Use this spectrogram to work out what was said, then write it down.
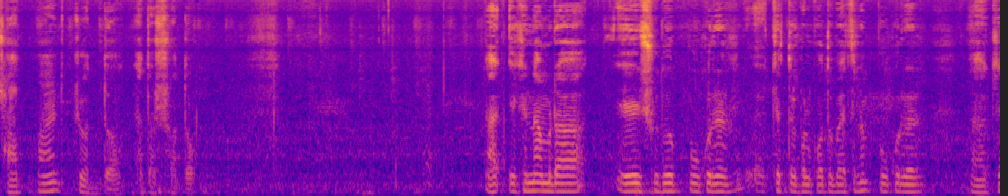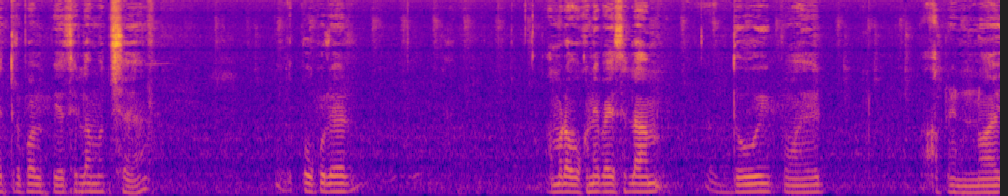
সাত পয়েন্ট চোদ্দ, এত আর এখানে আমরা এই শুধু পুকুরের ক্ষেত্রফল কত পেয়েছিলাম? পুকুরের ক্ষেত্রফল পেয়েছিলাম হচ্ছে পুকুরের, আমরা ওখানে পাইছিলাম দুই পয়েন্ট, আপনি নয়,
